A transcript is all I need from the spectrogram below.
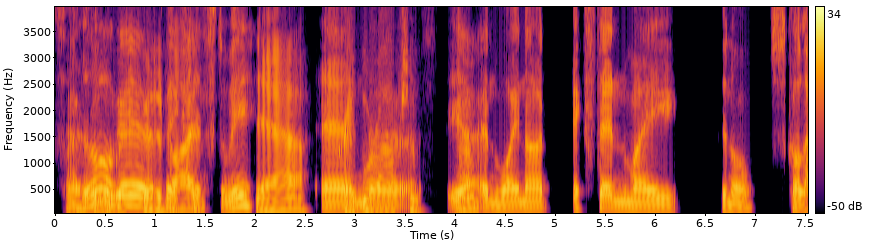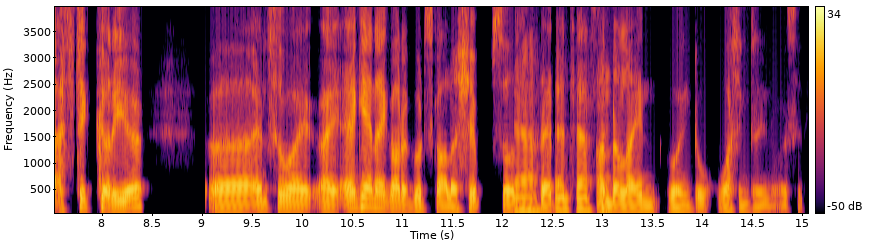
So I said, oh, okay, Good that advice. makes sense to me. Yeah. And, Create more uh, options. yeah Huh? and why not extend my you know scholastic career uh, and so I, I again i got a good scholarship so yeah. that Fantastic. underlined going to washington university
